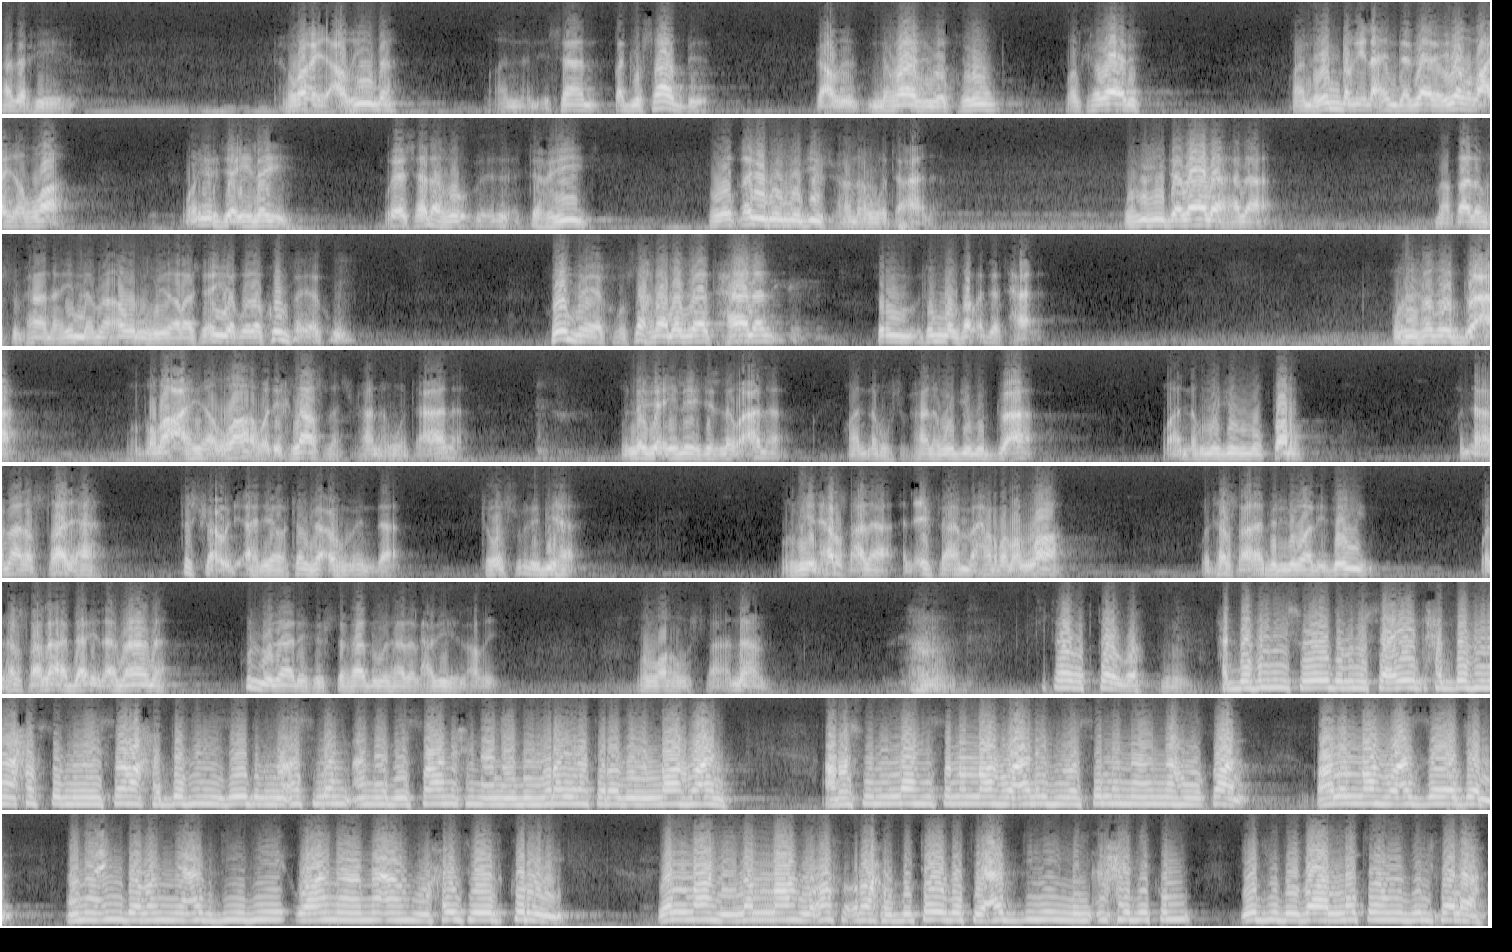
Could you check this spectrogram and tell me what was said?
هذا فيه فوائد عظيمة وأن الإنسان قد يصاب ببعض النوازل والكروب والكوارث وأنه ينبغي له عند ذلك يضرع إلى الله ويلجأ إليه ويسأله التفريج. هو القريب المجيب سبحانه وتعالى. وفيه دلالة على ما قاله سبحانه إنما أمره إذا رأى شيء يقول كن فيكون. كن فيكون. صخرة نزلت حالا. ثم ثم انفردت حالا وفي فضل الدعاء والضراعة إلى الله والإخلاص له سبحانه وتعالى واللجأ إليه جل وعلا وأنه سبحانه مجيب الدعاء وأنه مجيب المضطر وأن الأعمال الصالحة تشفع لأهلها وتنفعهم عند التوسل بها. وفيه الحرص على العفة عما حرم الله والحرص على بر الوالدين والحرص على أداء الأمانة كل ذلك يستفاد من هذا الحديث العظيم. والله المستعان. نعم. كتاب التوبة. حدثني سويد بن سعيد حدثنا حفص بن ميسرة حدثني زيد بن أسلم عن أبي صالح عن أبي هريرة رضي الله عنه. عن رسول الله صلى الله عليه وسلم أنه قال قال الله عز وجل أنا عند ظن عبدي بي وأنا معه حيث يذكرني. والله لله أفرح بتوبة عبده من أحدكم يجد ضالته بالفلاح.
